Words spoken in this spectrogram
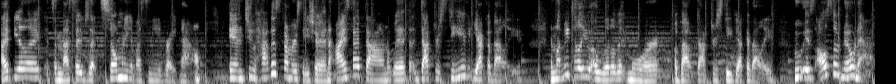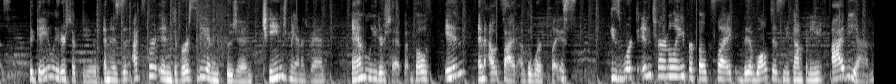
I feel like it's a message that so many of us need right now. And to have this conversation, I sat down with Dr. Steve Yacovelli. And let me tell you a little bit more about Dr. Steve Yacovelli, who is also known as the gay leadership dude and is an expert in diversity and inclusion, change management, and leadership, both in and outside of the workplace. He's worked internally for folks like the Walt Disney Company, IBM,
